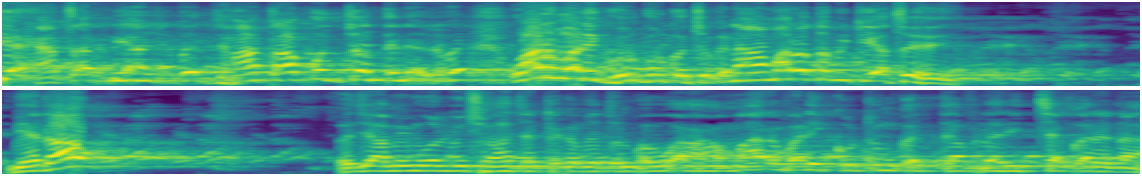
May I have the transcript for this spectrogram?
যে হ্যাচার নিয়ে আসবে, ঝাঁটা পর্যন্ত নিয়ে আসবে, ওর বাড়ি ঘুর ঘুর করছে কেন? আমারও তো বিটি আছে। বিয়ে দাও। ওই যে আমি বলবি ছ হাজার টাকা বেতন পাবো, আমার বাড়ি কুটুম করতে আপনার ইচ্ছা করে না।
